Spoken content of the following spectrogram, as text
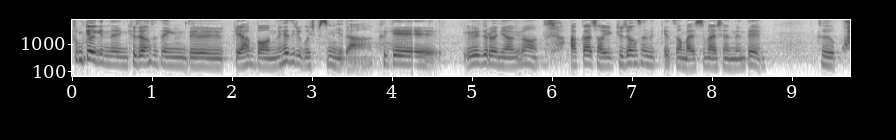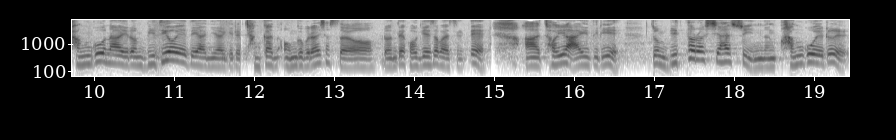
품격 있는 교장 선생님들께 한번 해드리고 싶습니다. 그게 왜 그러냐면 아까 저희 교장 선생님께서 말씀하셨는데 그 광고나 이런 미디어에 대한 이야기를 잠깐 언급을 하셨어요. 그런데 거기에서 봤을 때, 아, 저희 아이들이 좀 리터러시 할 수 있는 광고를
